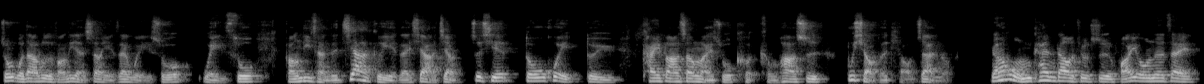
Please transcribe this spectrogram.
中国大陆的房地产市场也在萎缩，萎缩，房地产的价格也在下降，这些都会对于开发商来说可恐怕是不小的挑战哦。然后我们看到就是华油呢在。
